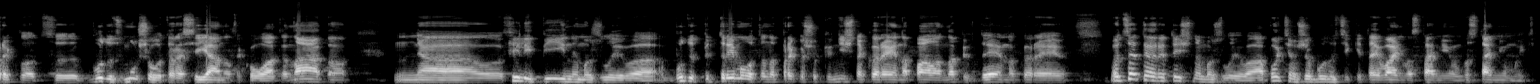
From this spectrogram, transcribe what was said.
наприклад, е, будуть змушувати росіян атакувати НАТО. Філіппіни, можливо, будуть підтримувати, наприклад, щоб Північна Корея напала на Південну Корею. Оце теоретично можливо, а потім вже буде тільки Тайвань в останню в останню мить.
